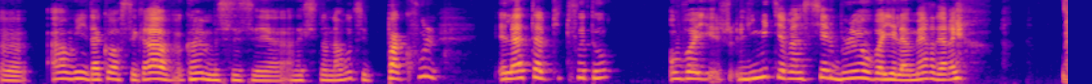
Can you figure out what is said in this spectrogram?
euh, ah oui, d'accord, c'est grave. Quand même, c'est euh, un accident de la route, c'est pas cool. Et là, ta petite photo, on voyait, je- limite, il y avait un ciel bleu, on voyait la mer derrière.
